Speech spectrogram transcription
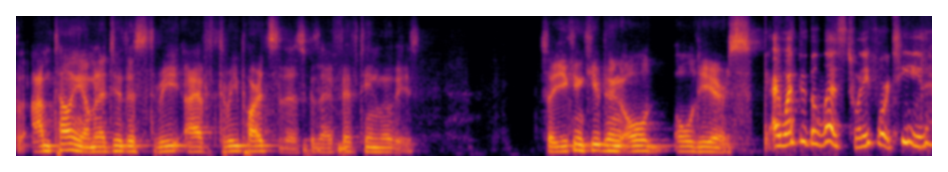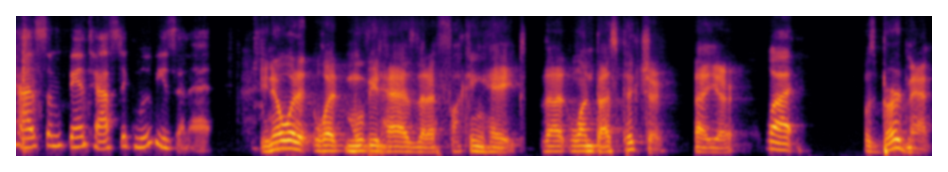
but I'm telling you, I'm going to do this three. I have three parts to this because I have 15 movies. So you can keep doing old old years. I went through the list. 2014 has some fantastic movies in it. You know what it, what movie it has that I fucking hate? That one Best Picture that year What? was Birdman.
